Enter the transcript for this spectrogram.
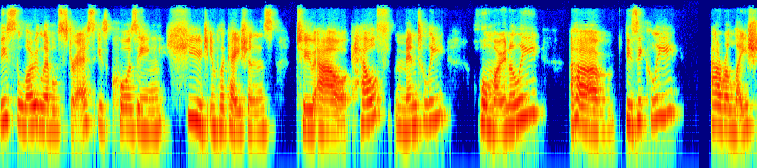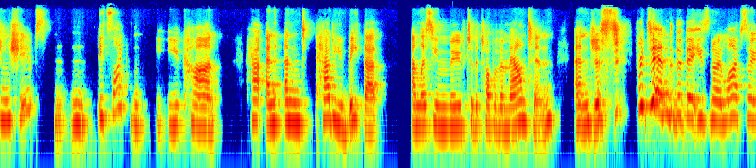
this low level stress is causing huge implications to our health mentally hormonally um, physically, our relationships. It's like you can't. Ha- and and how do you beat that unless you move to the top of a mountain and just pretend that there is no life. So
